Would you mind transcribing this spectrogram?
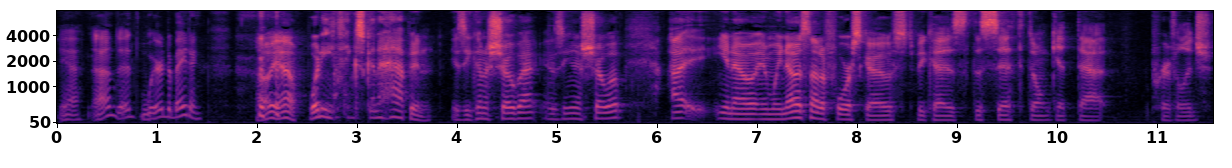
Yeah, uh, we're debating. oh yeah what do you think's gonna happen is he gonna show back is he gonna show up i you know and we know it's not a force ghost because the sith don't get that privilege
